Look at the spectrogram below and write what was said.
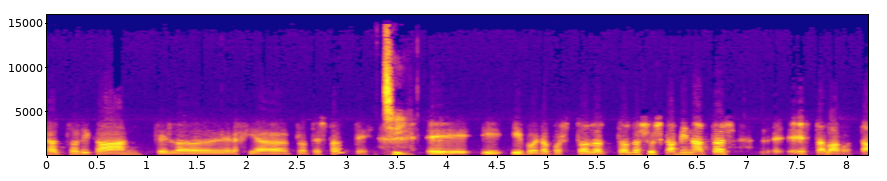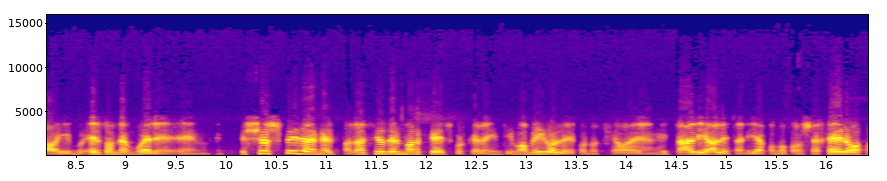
católica ante la herejía protestante. Sí. Eh, y, y, bueno, pues todo, todas sus caminatas eh, estaba agotado y es donde muere. En, se hospeda en el Palacio del Marqués porque era íntimo amigo, le conoció en Italia, le tenía como consejero,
